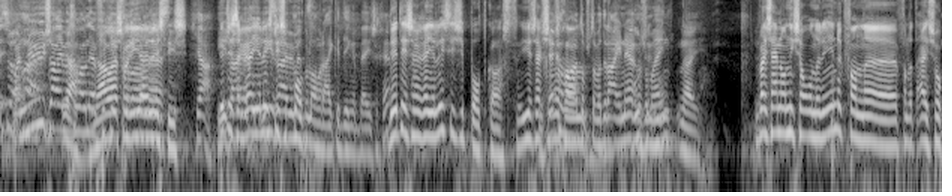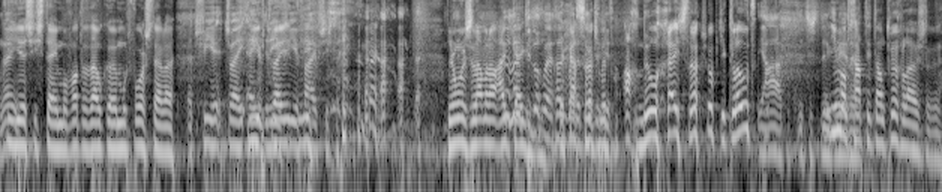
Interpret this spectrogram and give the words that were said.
is wel Maar waar. nu zijn we Ja, gewoon even. nou, even realistisch. ja, Dit is zijn een we- hier realistische zijn we met pot. belangrijke dingen bezig, hè? Dit is een realistische podcast. Hier We zeggen we zeggen gewoon... gewoon op we draaien nergens omheen. Nee. Wij zijn nog niet zo onder de indruk van, eh, van het ijshockey-systeem. Of wat het ook eh, moet voorstellen. Het 4, 2, 4, 1, 3, 2, 4, 5 systeem. Jongens, laten we nou uitkijken. nog weg, Je gaat straks met interview. 8-0 ga je straks op je kloot. Ja, het is Iemand weer, gaat dit dan terugluisteren.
